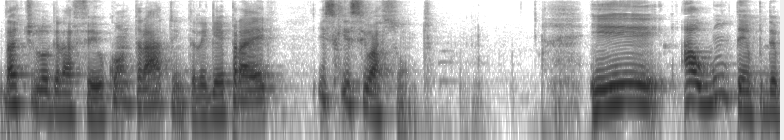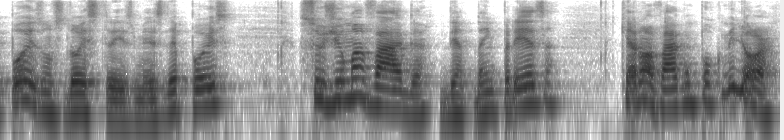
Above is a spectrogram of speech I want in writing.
datilografei o contrato, entreguei para ele, esqueci o assunto. E algum tempo depois, uns dois, três meses depois, surgiu uma vaga dentro da empresa, que era uma vaga um pouco melhor.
